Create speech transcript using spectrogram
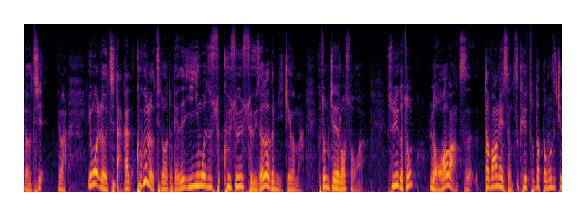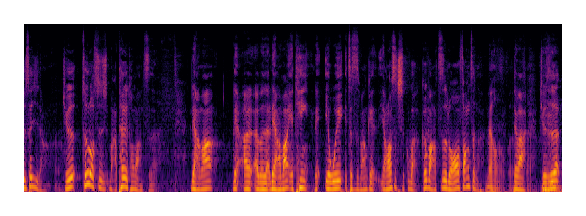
楼梯对伐？因为楼梯大家看看楼梯老大，但是伊因为是算看算垂直个搿面积个嘛，搿种面积是老少个，所以搿种老个房子得房率甚至可以做到百分之九十以上。就周老师买脱一套房子，两房两呃呃勿是两房一厅，两一卫一只厨房间。杨老师去过伐？搿房子老方正个，蛮好，对伐？就是嗯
